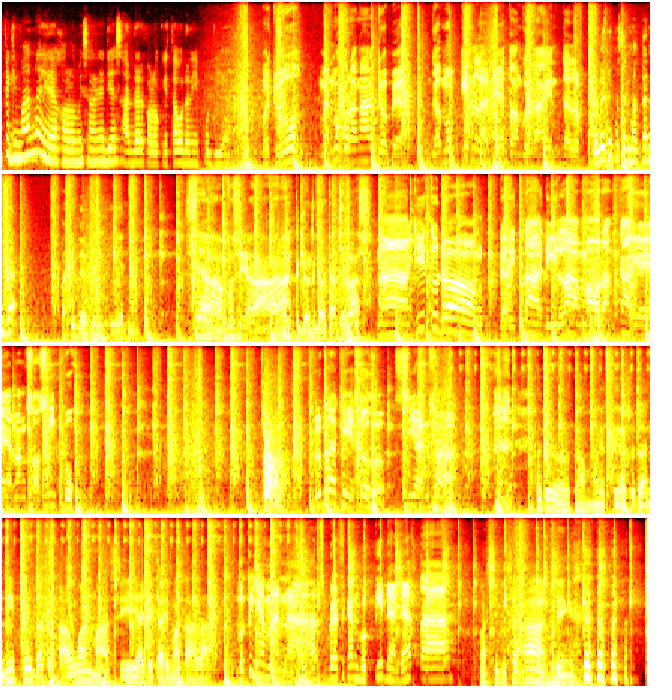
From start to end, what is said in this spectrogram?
Tapi gimana ya kalau misalnya dia sadar kalau kita udah nipu dia? Waduh, mainmu kurang ado, Bet. Gak mungkin lah dia itu anggota Intel. Coba dia pesan makan, Mbak. Pasti gue beliin. Siapa sih ah gedor-gedor gak jelas. Nah, gitu dong. Dari tadi lama orang kaya ya emang sok sibuk. Belum lagi itu, Sianfa. Aduh, kamu itu yang sudah nipu, udah ketahuan, masih aja cari masalah. Buktinya mana? Harus berdasarkan bukti dan data. Masih bisa acting.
